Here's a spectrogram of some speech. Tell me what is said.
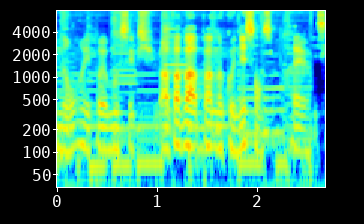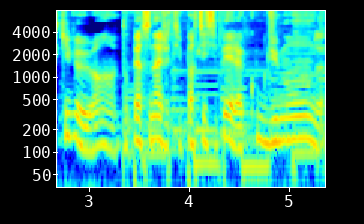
Non, il est pas homosexuel. Ah, pas, pas, pas ma connaissance, après. C'est ce qu'il veut, hein. Ton personnage a-t-il participé à la Coupe du Monde?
